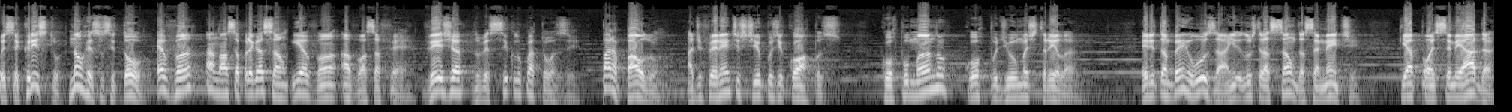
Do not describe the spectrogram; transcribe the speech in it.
Pois se Cristo não ressuscitou, é vã a nossa pregação e é vã a vossa fé. Veja no versículo 14. Para Paulo, Há diferentes tipos de corpos: corpo humano, corpo de uma estrela. Ele também usa a ilustração da semente, que após semeada,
